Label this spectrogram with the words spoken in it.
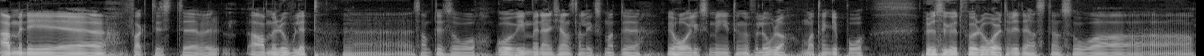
Ja men det är faktiskt eh, ja, men roligt. Eh, samtidigt så går vi in med den känslan liksom att det, vi har ju liksom ingenting att förlora. Om man tänker på hur det såg ut förra året i Vita Hästen så eh,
